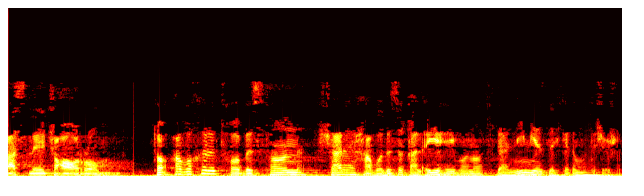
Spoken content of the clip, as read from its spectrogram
فصل چهارم. تا اواخر تابستان شرح حوادث قلعه حیوانات در نیمی از دهکده منتشر شد.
